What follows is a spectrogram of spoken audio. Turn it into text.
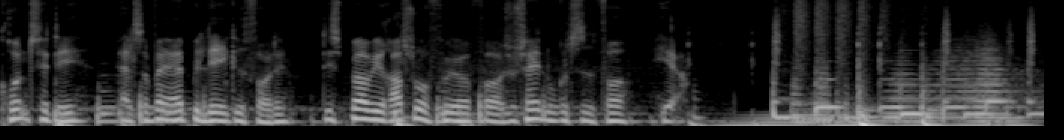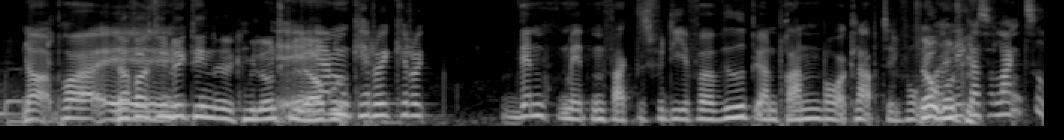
grund til det. Altså, hvad er belægget for det? Det spørger vi retsordfører for Socialdemokratiet for her. Nå, prøv at... Øh, der er faktisk en vigtig en, Camilla. Undskyld, øh, jamen, kan du ikke, kan du ikke vente med den faktisk, fordi jeg får at vide, at Bjørn Brandenborg er klar på telefonen, jo, og han ikke har så lang tid.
